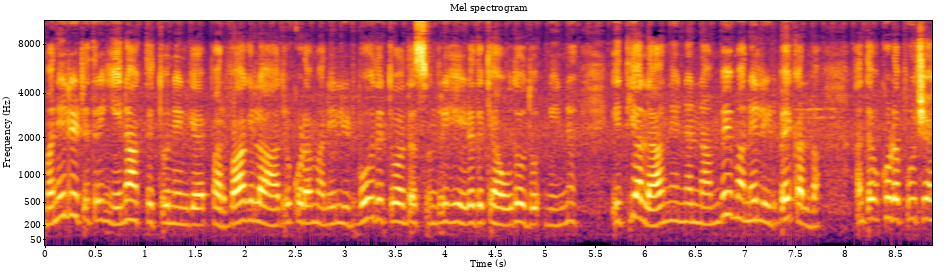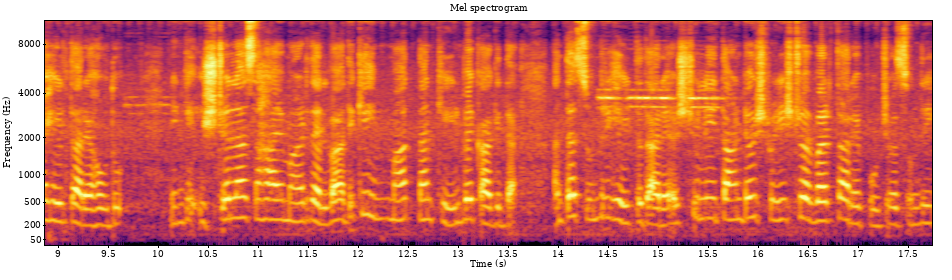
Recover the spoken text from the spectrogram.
ಮನೇಲಿ ಇಟ್ಟಿದ್ರೆ ಏನಾಗ್ತಿತ್ತು ನಿನಗೆ? ಪರವಾಗಿಲ್ಲ, ಆದರೂ ಕೂಡ ಮನೇಲಿ ಇಡ್ಬೋದಿತ್ತು ಅಂತ ಸುಂದರಿ ಹೇಳೋದಕ್ಕೆ ಹೌದೌದು. ನೀನು ಇದೆಯಲ್ಲ, ನಿನ್ನ ನಂಬಿ ಮನೇಲಿ ಇಡಬೇಕಲ್ವ? ಅಂತ ಕೂಡ ಪೂಜಾ ಹೇಳ್ತಾರೆ. ಹೌದು. ನಿನಗೆ ಇಷ್ಟೆಲ್ಲ ಸಹಾಯ ಮಾಡಿದೆ ಅಲ್ವಾ? ಅದಕ್ಕೆ ಈ ಮಾತು ನಾನು ಕೇಳಬೇಕಾಗಿದ್ದ. ಅಂತ ಸುಂದ್ರಿ ಹೇಳ್ತಿದ್ದಾರೆ. ಅಷ್ಟರಲ್ಲಿ ತಾಂಡವ್, ಶ್ರೇಷ್ಠ ಬರ್ತಾರೆ ಪೂಜಾ. ಸುಂದ್ರಿ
